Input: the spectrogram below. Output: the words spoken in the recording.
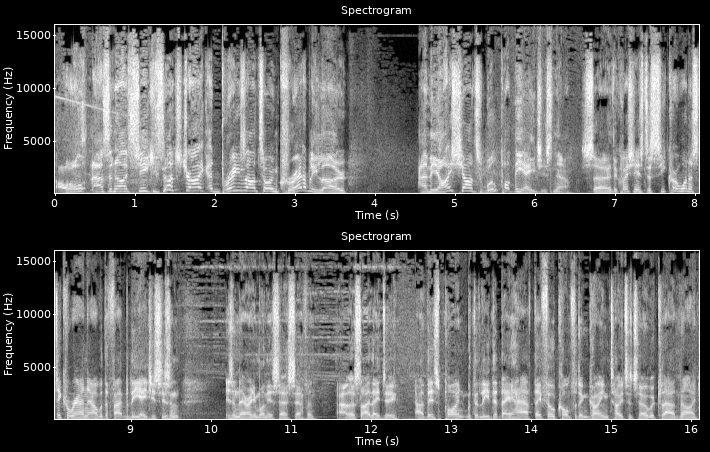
Oh, that's a nice cheeky Sunstrike and brings Arto incredibly low. And the Ice Shards will pop the Aegis now. So the question is, does Secret want to stick around now with the fact that the Aegis isn't isn't there anymore in the SS7? Uh, looks like they do. At this point, with the lead that they have, they feel confident going toe-to-toe -to -toe with Cloud9.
